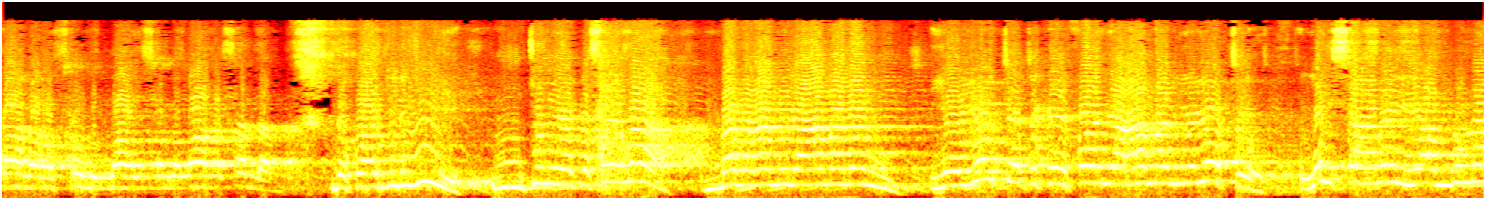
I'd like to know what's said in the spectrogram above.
qala rasulullah sallallahu alaihi wasallam. Ndio kwa ajili hii mtume akasema man amila amalan yoyote atakayefanya amali yoyote laisa alaihi amruna.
